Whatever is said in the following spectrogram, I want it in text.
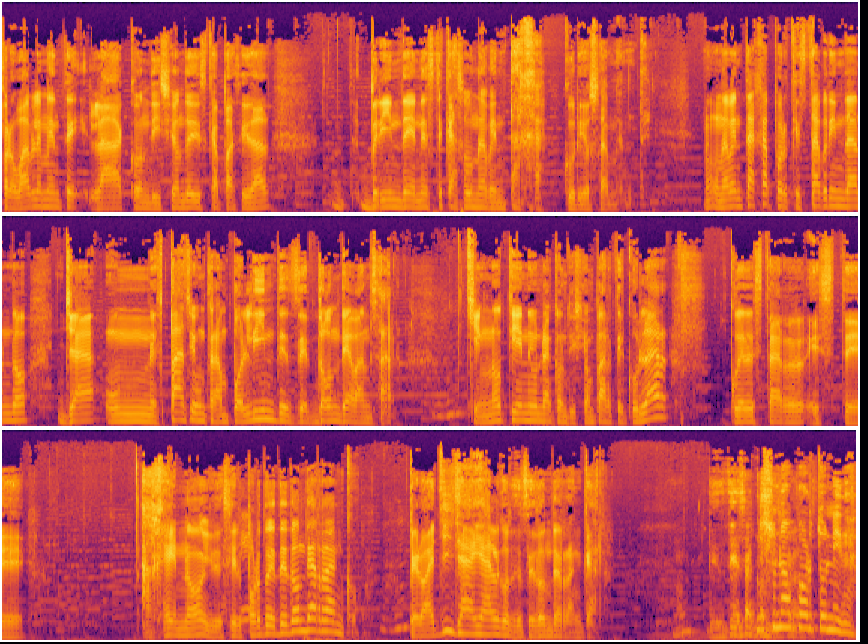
Probablemente la condición de discapacidad brinde en este caso una ventaja, curiosamente. Una ventaja porque está brindando ya un espacio, un trampolín desde donde avanzar. Quien no tiene una condición particular puede estar este, ajeno y decir, ¿por ¿de dónde arranco? Pero allí ya hay algo desde donde arrancar. ¿no? Desde esa Es una oportunidad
